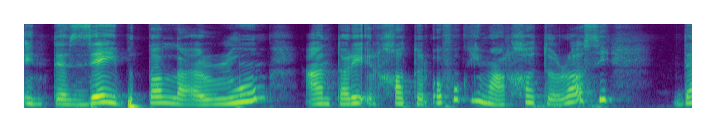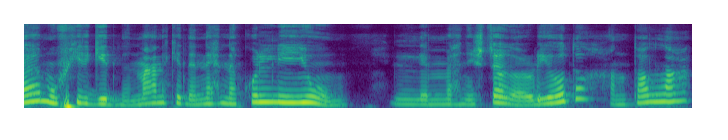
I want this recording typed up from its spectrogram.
أنت إزاي بتطلع اليوم عن طريق الخط الأفقي مع الخط الرأسي. ده مفيد جدا. معنى كده إن إحنا كل يوم لما هنشتغل رياضة هنطلع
